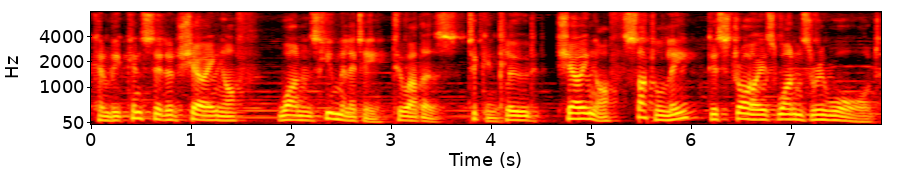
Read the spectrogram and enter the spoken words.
can be considered showing off one's humility to others. To conclude, showing off subtly destroys one's reward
